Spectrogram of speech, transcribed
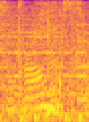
Some promise.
